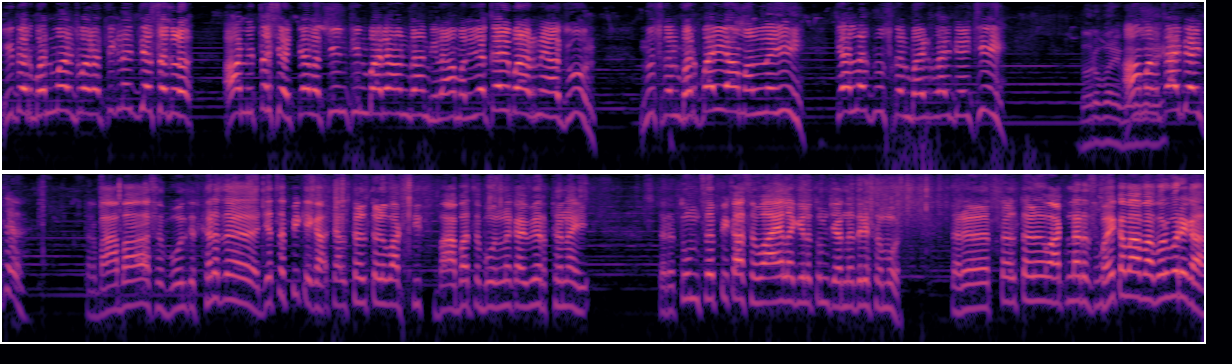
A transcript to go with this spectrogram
इधर बन मराठवाडा तिकडेच द्या सगळं आम्ही तसेच त्याला तीन तीन बारे अनुदान दिलं आम्हाला एकही बार नाही अजून. नुकसान भरपाई आम्हाला नाही. त्यालाच नुकसान भरपाई द्यायची. बरोबर आहे बरोबर आम्हाला आहे. काय द्यायचं? तर बाबा असं बोलतात खरंच ज्याचं पीक आहे का त्याला तळतळ वाटतीच. बाबाचं बोलणं काय व्यर्थ नाही. तर तुमचं पीक असं वायाला गेलं तुमच्या नजरेसमोर. तर तळतळ वाटणारच होय का बाबा? बरोबर आहे का?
